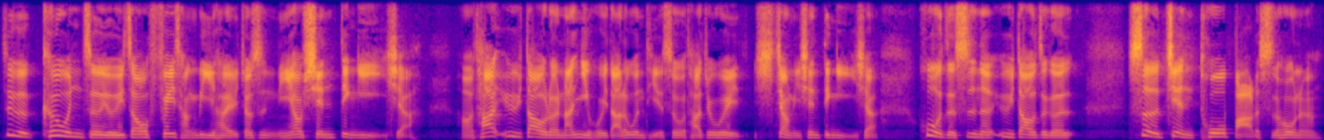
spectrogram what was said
这个柯文哲有一招非常厉害，就是你要先定义一下啊。他遇到了难以回答的问题的时候，他就会叫你先定义一下，或者是呢，遇到这个射箭脱靶的时候呢。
